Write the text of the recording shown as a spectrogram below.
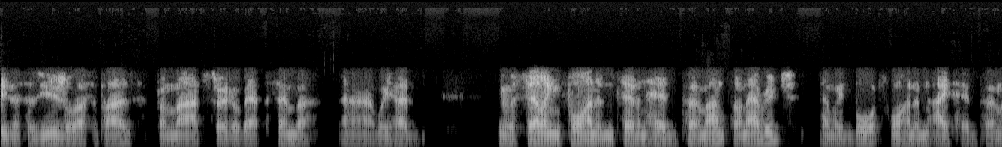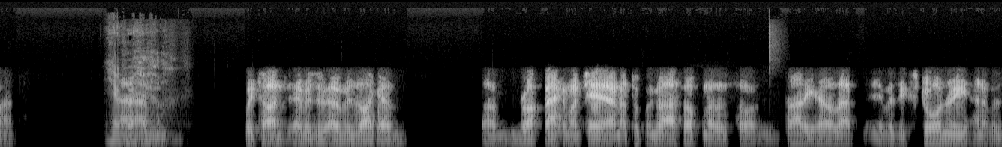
business as usual, I suppose, from March through to about December, uh, we had we were selling 407 head per month on average, and we'd bought 408 head per month. Yeah, wow. Um, which I it was it was like a I rocked back in my chair and I took my glass off and I was thought, bloody hell, that it was extraordinary and it was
